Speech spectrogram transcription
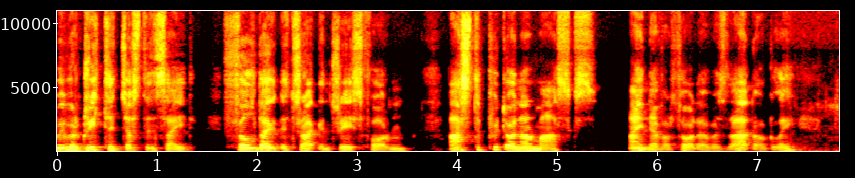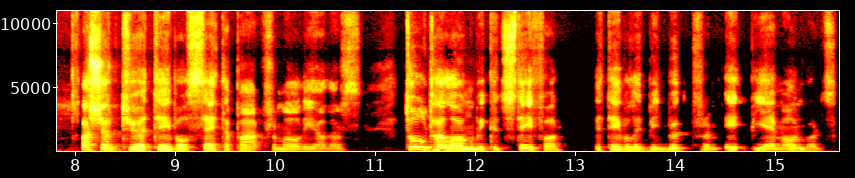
We were greeted just inside, filled out the track and trace form, asked to put on our masks. I never thought I was that ugly. Ushered to a table set apart from all the others, told how long we could stay for, the table had been booked from 8 pm onwards,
